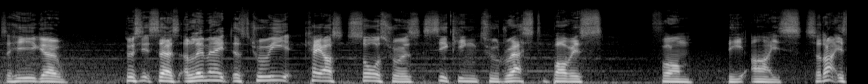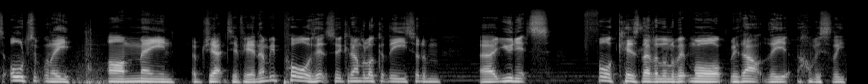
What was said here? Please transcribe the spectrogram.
so here you go. First it says, eliminate the three Chaos Sorcerers seeking to wrest Boris from the ice. So that is ultimately our main objective here. Let me pause it so you can have a look at the sort of uh, units for Kislev a little bit more without the, obviously,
